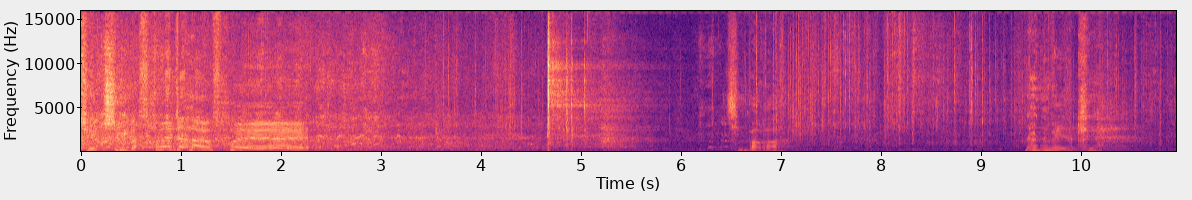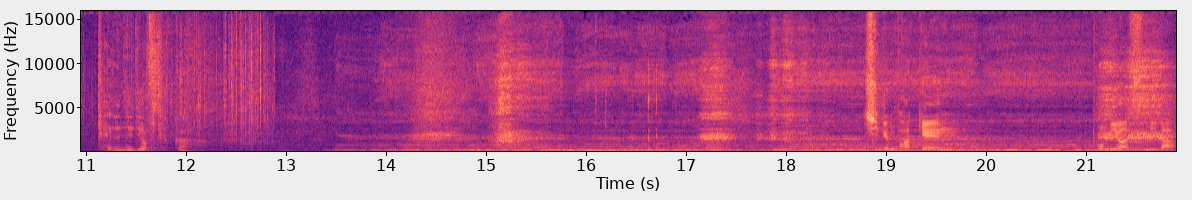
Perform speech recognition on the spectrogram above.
제 취미가 서예잖아요, 서예. 진바가 나는 왜 이렇게 되는 일이 없을까? 지금 밖엔 봄이 왔습니다.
